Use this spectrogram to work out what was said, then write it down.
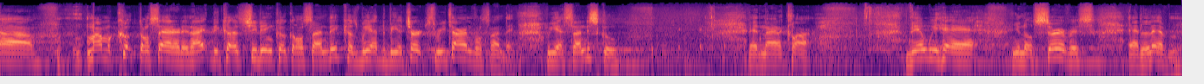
uh, Mama cooked on Saturday night because she didn't cook on Sunday because we had to be at church three times on Sunday. We had Sunday school at 9 o'clock. Then we had, you know, service at 11.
